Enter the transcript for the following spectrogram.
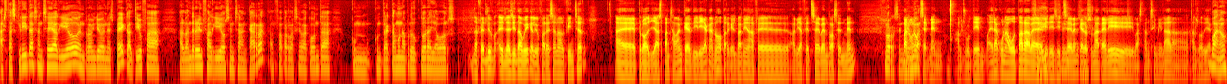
està escrita sencer el guió en rotllo en spec, el tio fa el Vanderbilt fa el guió sense encàrrec, el fa per la seva compte, con, contracta amb una productora, llavors De fet, li, he llegit avui que li ofereixen al Fincher, eh, però ja es pensaven que diria que no, perquè ell venia a fer, havia fet Seven recentment, no, recentment bueno, no. recentment, els últims, era conegut per haver Sí, dirigit sí, Seven, que sí. és una pel·li bastant similar a, a Zodiac. Bueno,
